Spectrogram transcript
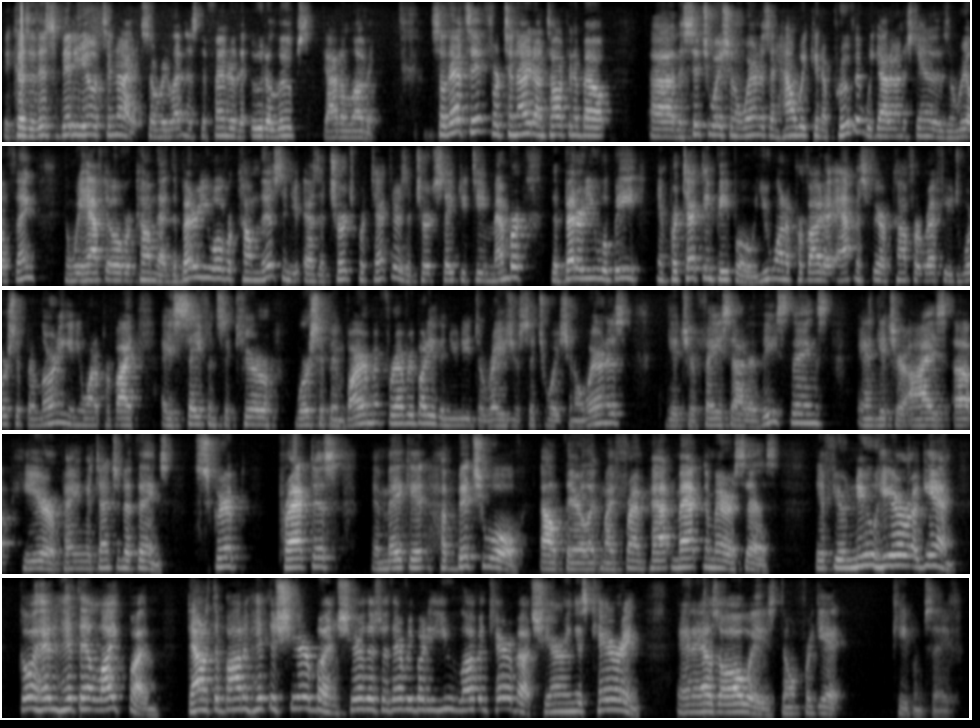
because of this video tonight. So Relentless Defender, the OODA Loops, gotta love it. So that's it for tonight. I'm talking about uh, the situational awareness and how we can improve it. We got to understand that it's a real thing, and we have to overcome that. The better you overcome this, and you, as a church protector, as a church safety team member, the better you will be in protecting people. You want to provide an atmosphere of comfort, refuge, worship, and learning, and you want to provide a safe and secure worship environment for everybody. Then you need to raise your situational awareness, get your face out of these things, and get your eyes up here, paying attention to things. Script, practice and make it habitual out there, like my friend Pat McNamara says. If you're new here, again, go ahead and hit that like button. Down at the bottom, hit the share button. Share this with everybody you love and care about. Sharing is caring. And as always, don't forget, keep them safe.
